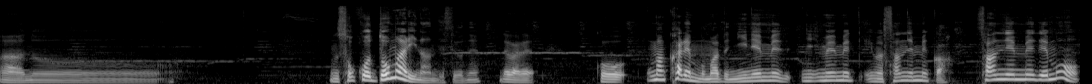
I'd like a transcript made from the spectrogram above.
あのー、そこ止まりなんですよね。だから、こう、まあ彼もまだ2年目、2年目、今3年目か。3年目でも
